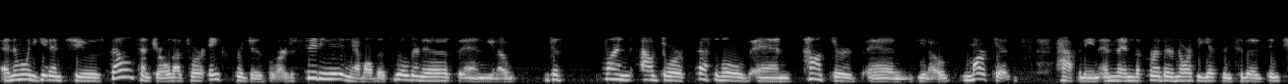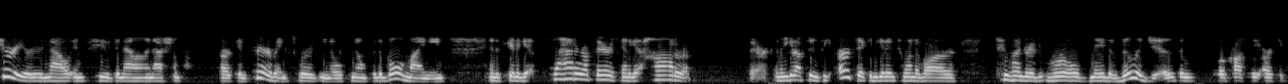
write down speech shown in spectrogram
And then when you get into south central, that's where Anchorage is the largest city and we have all this wilderness and, you know, just fun outdoor festivals and concerts and, you know, markets happening. And then the further north you get into the interior, you're now into Denali National Park and Fairbanks, where, you know, it's known for the gold mining. And it's going to get flatter up there. It's going to get hotter up there. And then you get up into the Arctic and you get into one of our 200 rural native villages and go across the Arctic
